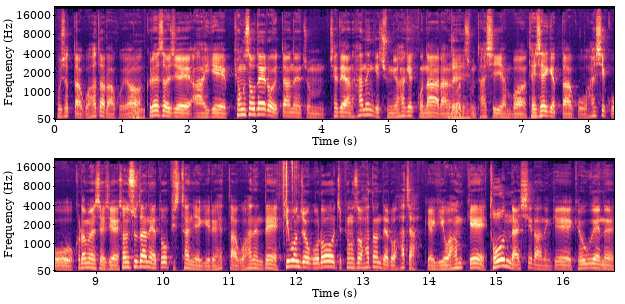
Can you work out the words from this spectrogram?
보셨다고 하더라고요. 음. 그래서 이제 아 이게 평소대로 일단은 좀 최대한 하는 게 중요하겠구나라는 네. 걸좀 다시 한번 되새겼다고 하시고 그러면서 이제 선수단에도 비슷한 얘기를 했다고 하는데 기본적으로 이제 평소 하던 대로 하자 얘기와 함께 더운 날씨라는 게 결국에는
